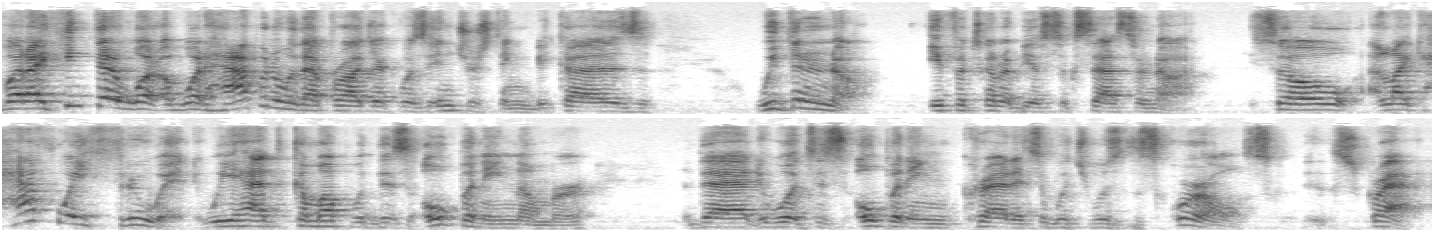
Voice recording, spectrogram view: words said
but I think that what what happened with that project was interesting because we didn't know if it's going to be a success or not. So like halfway through it, we had come up with this opening number that was this opening credits, which was the squirrels scrat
